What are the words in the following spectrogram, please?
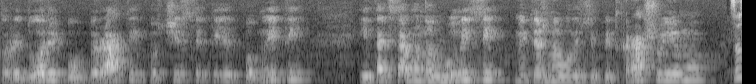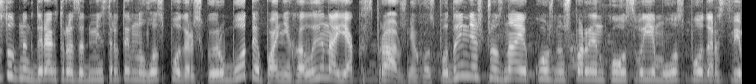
коридори, повбирати, почистити, помити. І так само на вулиці. Ми теж на вулиці підкрашуємо. Заступник директора з адміністративно-господарської роботи пані Галина, як справжня господиня, що знає кожну шпаринку у своєму господарстві,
